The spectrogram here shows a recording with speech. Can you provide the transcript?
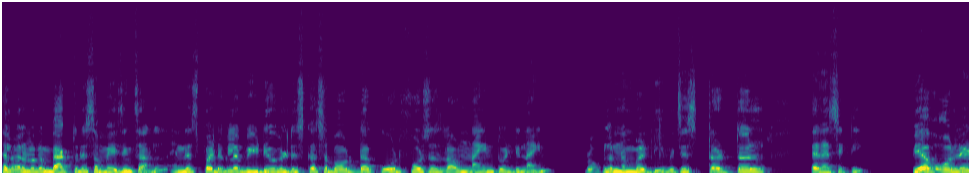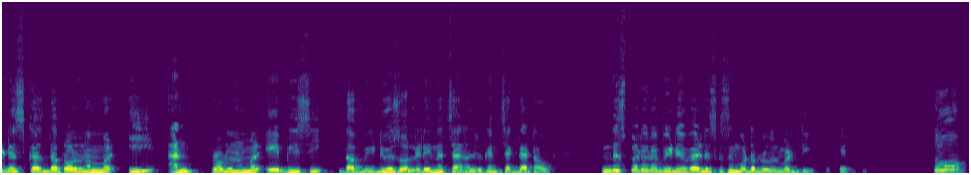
Hello and welcome back to this amazing channel. In this particular video, we'll discuss about the Codeforces round 929, problem number D, which is turtle tenacity. We have already discussed the problem number E and problem number ABC. The video is already in the channel. You can check that out. In this particular video, we are discussing about the problem number D. Okay. So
